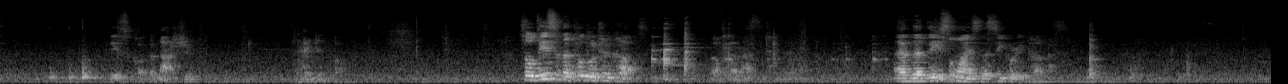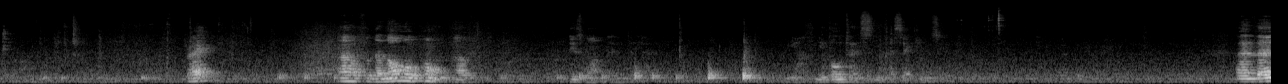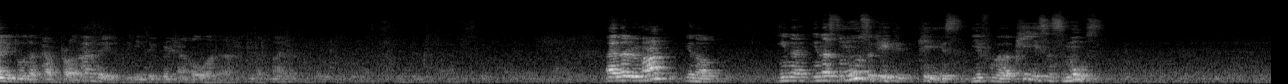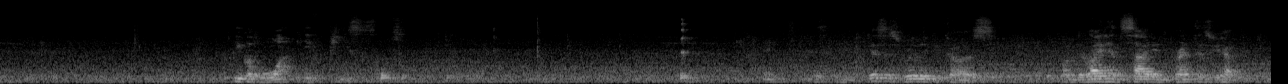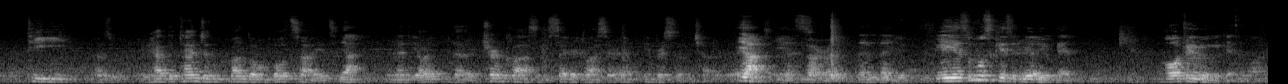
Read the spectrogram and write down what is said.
This is called the Nash tangent bundle. So this is the total Chern class of the Nash. And this one is the Segre class. Right? Of the normal cone of this one. Yeah, importance intersections. And then you do the cup product, the integration over the, the fiber. And the remark, you know, in a, in a smooth ca- case, if uh, P is smooth, equal to one if P is smooth. This is really because on the right-hand side in parentheses, you have T, as you have the tangent bundle on both sides. Yeah. And then the, the Chern class and the Segre class are inverses of each other. right? Yeah, yes, you are right. Then, then you, in smooth case, really you get, all trivial you get one.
